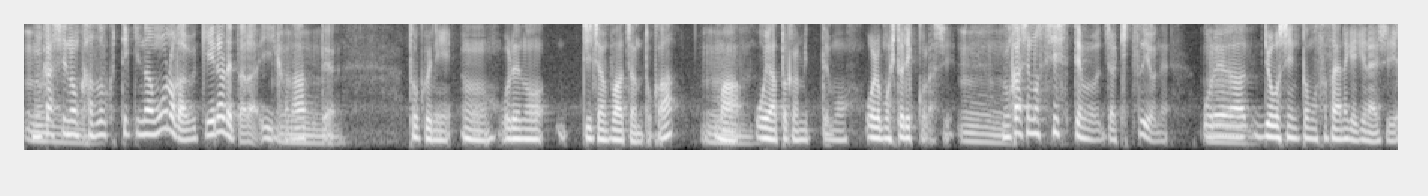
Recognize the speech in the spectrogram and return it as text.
うん。昔の家族的なものが受け入れられたらいいかなって、うん。特に、うん、俺のじいちゃんばあちゃんとか、うん。まあ親とか見ても俺も一人っ子だし、うん。昔のシステムじゃきついよね。俺が両親とも支えなきゃいけないし、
